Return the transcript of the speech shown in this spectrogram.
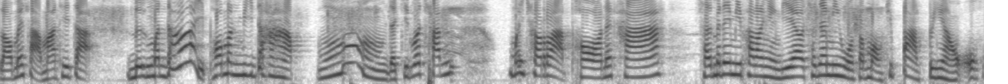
เราไม่สามารถที่จะดึงมันได้ เพราะมันมีดาบ อืมอย่าคิดว่าฉันไม่ฉลาดพอนะคะ ฉันไม่ได้มีพลังอย่างเดียว ฉันยังมีหัวสมองที่ปาดเปรียว โอ้โห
